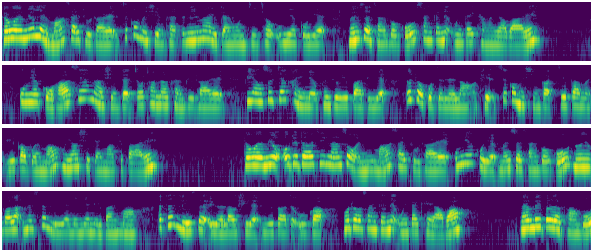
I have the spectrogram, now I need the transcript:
။တဝယ်မြို့လယ်မှာစိုက်ထူထားတဲ့စစ်ကော်မရှင်ခန့်တနင်္လာရီတိုင်းဝန်ကြီးချုပ်ဦးမြတ်ကိုရဲ့မင်းဆက်ဆိုင်ပုတ်ကိုဆိုင်ကနဲ့ဝင်တိုက်ခံလိုက်ရပါတယ်။ဦးမြတ်ကိုဟာဆရာနာရှင်တက်ကြောထနောက်ခံပြုထားတဲ့ပြည်ထောင်စုကြက်ခိုင်နဲ့ဖွံ့ဖြိုးရေးပါတီရဲ့လွှတ်တော်ကိုယ်စားလှယ်လောင်းအဖြစ်စစ်ကော်မရှင်ကကျေပမဲ့ရွေးကောက်ပွဲမှာဝင်ရောက်ရှိပြိုင်မှာဖြစ်ပါတယ်။တဝယ်မြို့အုတ်တတားကြီးလမ်းစုံအနီးမှာစိုက်ထူထားတဲ့ဦးမြတ်ကိုရဲ့မင်းဆက်ဆိုင်ပုတ်ကိုနိုဝင်ဘာလ24ရက်နေ့ညနေပိုင်းမှာအသက်40အရွယ်လောက်ရှိတဲ့အမျိုးသားတဦးကမော်တော်ဆိုင်ကနဲ့ဝင်တိုက်ခဲ့တာပါ။ လမ်းဘေးပလက်ဖောင်းကို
